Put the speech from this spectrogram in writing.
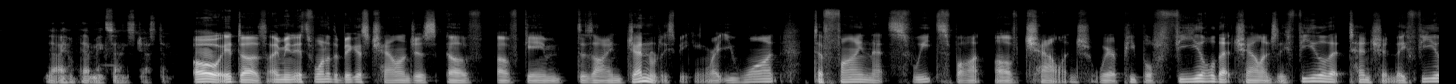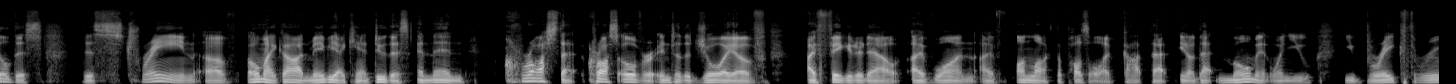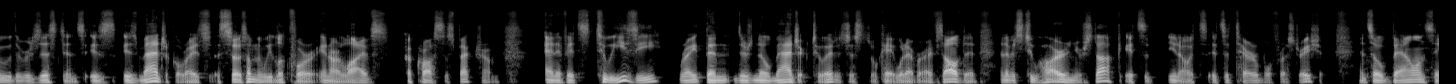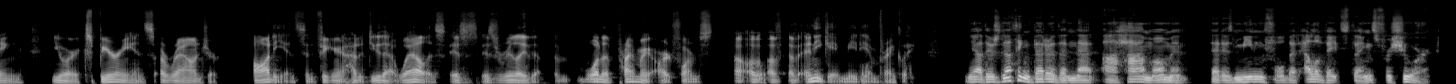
I hope that makes sense, Justin. Oh, it does. I mean, it's one of the biggest challenges of of game design generally speaking, right? You want to find that sweet spot of challenge where people feel that challenge, they feel that tension, they feel this this strain of, "Oh my god, maybe I can't do this." And then cross that cross over into the joy of I figured it out. I've won. I've unlocked the puzzle. I've got that, you know, that moment when you you break through the resistance is is magical, right? It's so something we look for in our lives across the spectrum. And if it's too easy, right, then there's no magic to it. It's just okay, whatever. I've solved it. And if it's too hard and you're stuck, it's a, you know, it's it's a terrible frustration. And so balancing your experience around your audience and figuring out how to do that well is is is really the, um, one of the primary art forms of, of, of any game medium, frankly. Yeah, there's nothing better than that aha moment that is meaningful, that elevates things for sure.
